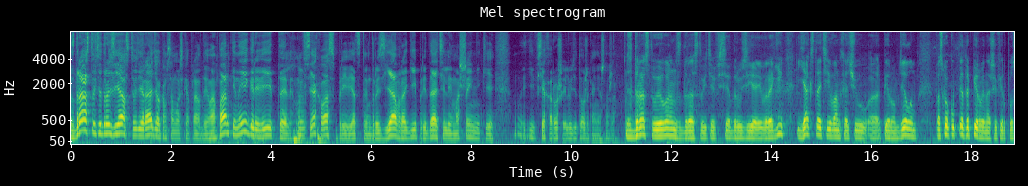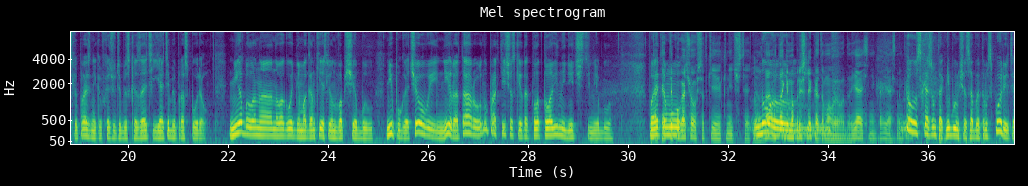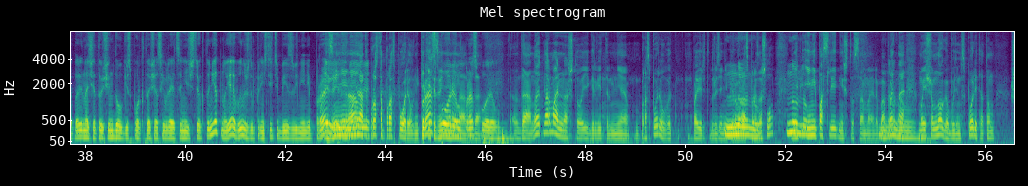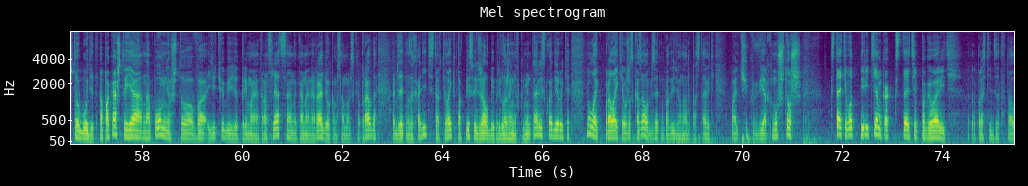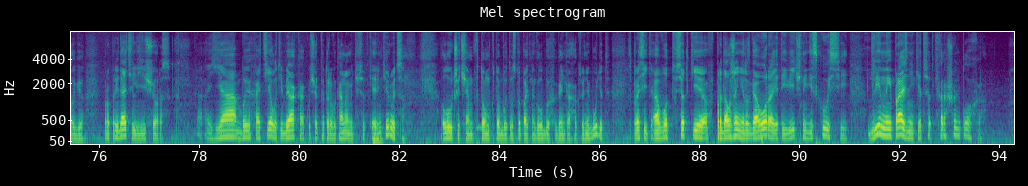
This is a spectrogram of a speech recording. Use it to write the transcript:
Здравствуйте, друзья! В студии радио «Комсомольская правда» Иван Панкин и Игорь Виттель. Мы всех вас приветствуем. Друзья, враги, предатели, мошенники ну и все хорошие люди тоже, конечно же. Здравствуй, Иван. Здравствуйте, все друзья и враги. Я, кстати, Иван, хочу э, первым делом, поскольку это первый наш эфир после праздников, хочу тебе сказать, я тебе проспорил. Не было на новогоднем огонке, если он вообще был, ни Пугачевой, ни Ротару, ну, практически так половины нечисти не было. Поэтому... Так, ты Пугачева все-таки к нечисти отнес, Но... да? В итоге мы пришли к этому выводу. Ясненько, ясненько. Ну, скажем так, не будем сейчас об этом спорить, а иначе это очень долгий спор, кто сейчас является нечистью, а кто нет, но я вынужден принести тебе извинения. Проиграл извинения не надо, ты просто проспорил. Никаких проспорил, извинений не надо. Проспорил, да. да, но это нормально, что Игорь Виттель мне проспорил. Вы поверьте, друзья, не первый no, раз no. произошло. No, и, no. и не последний, что самое любопытное. No, no. Мы еще много будем спорить о том, что будет. А пока что я напомню, что в YouTube идет прямая трансляция на канале Радио «Комсомольская правда». Обязательно заходите, ставьте лайки, подписывайтесь, жалобы и предложения в комментарии складируйте. Ну, лайк, про лайки я уже сказал, обязательно под видео надо поставить пальчик вверх. Ну что ж, кстати, вот перед тем, как, кстати, поговорить, э, простите за тавтологию, про предателей еще раз. Я бы хотел у тебя, как у человека, который в экономике все-таки ориентируется, лучше, чем в том, кто будет выступать на голубых огоньках, а кто не будет, спросить, а вот все-таки в продолжении разговора этой вечной дискуссии, длинные праздники, это все-таки хорошо или плохо?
